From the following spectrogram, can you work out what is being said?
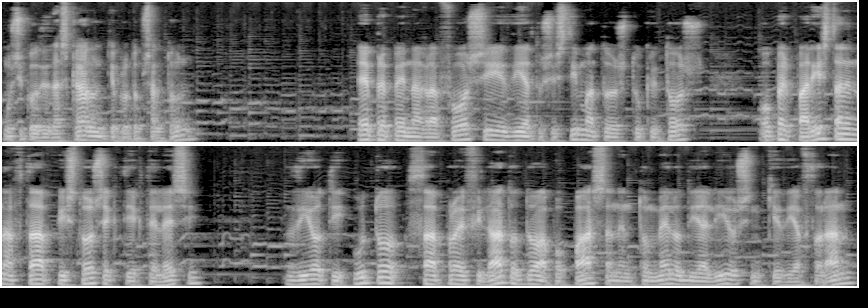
μουσικοδιδασκάλων και πρωτοψαλτών, έπρεπε να γραφώσει δια του συστήματος του κριτός, όπερ παρίστανεν αυτά πιστός εκ τη εκτελέση, διότι ούτω θα προεφυλάτοντο από πάσαν εν το μέλλον αλλίωσιν και διαφθοράν,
